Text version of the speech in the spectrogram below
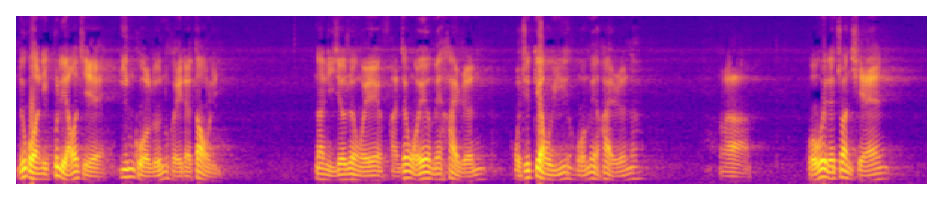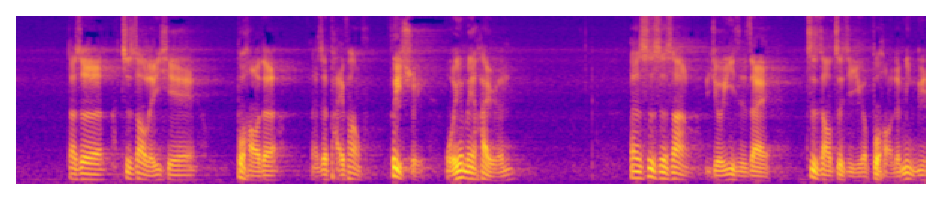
如果你不了解因果轮回的道理，那你就认为反正我又没害人，我去钓鱼，我没有害人呢。啊，我为了赚钱，但是制造了一些不好的乃至排放废水，我又没害人。但事实上，你就一直在制造自己一个不好的命运。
